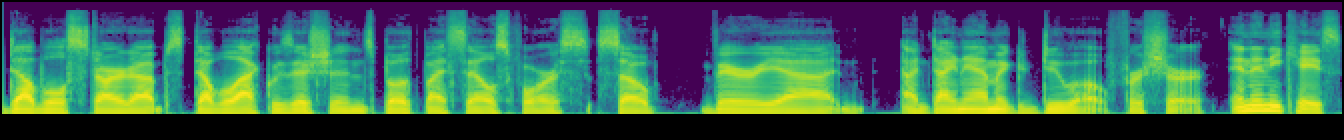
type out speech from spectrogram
double startups, double acquisitions, both by Salesforce. So very uh, a dynamic duo for sure. In any case,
